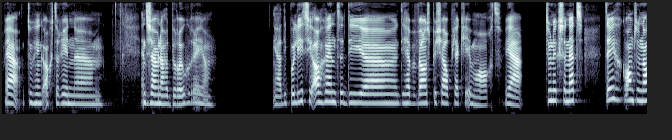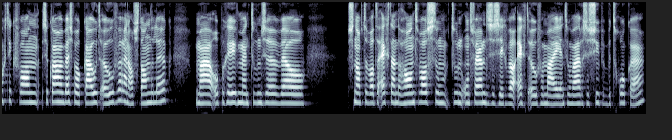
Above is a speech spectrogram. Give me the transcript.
Ja, toen ging ik achterin uh, en toen zijn we naar het bureau gereden. Ja, die politieagenten, die, uh, die hebben wel een speciaal plekje in mijn hart. Ja. Toen ik ze net tegenkwam, toen dacht ik van... Ze kwamen best wel koud over en afstandelijk. Maar op een gegeven moment toen ze wel snapte wat er echt aan de hand was, toen, toen ontfermden ze zich wel echt over mij. En toen waren ze super betrokken.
